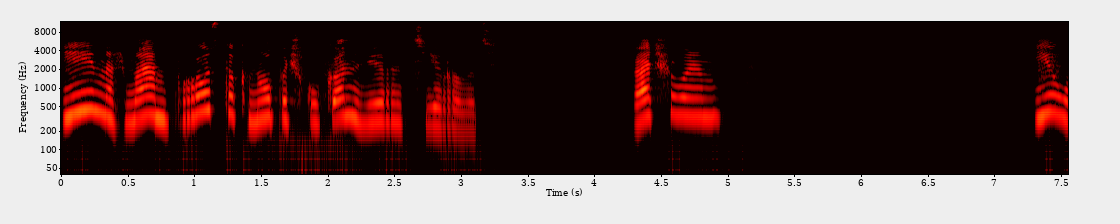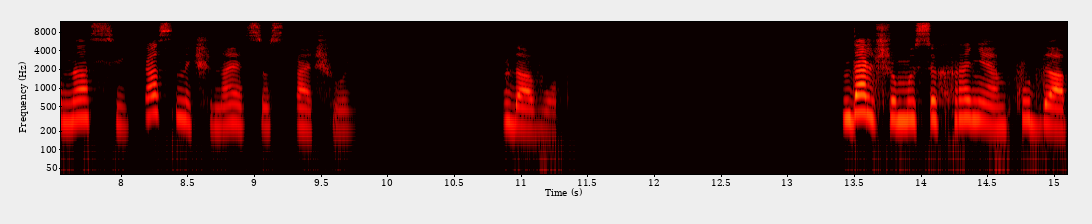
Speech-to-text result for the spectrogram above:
И нажимаем просто кнопочку конвертировать. Скачиваем. И у нас сейчас начинается скачивание. Да, вот. Дальше мы сохраняем, куда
